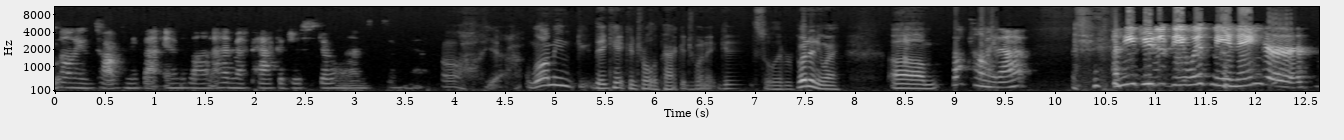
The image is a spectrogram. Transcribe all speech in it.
Oh, don't even talk to me about Amazon. I had my packages stolen. So, no. Oh yeah. Well, I mean, they can't control the package when it gets delivered. But anyway, um, Don't tell me that. I need you to be with me in anger.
